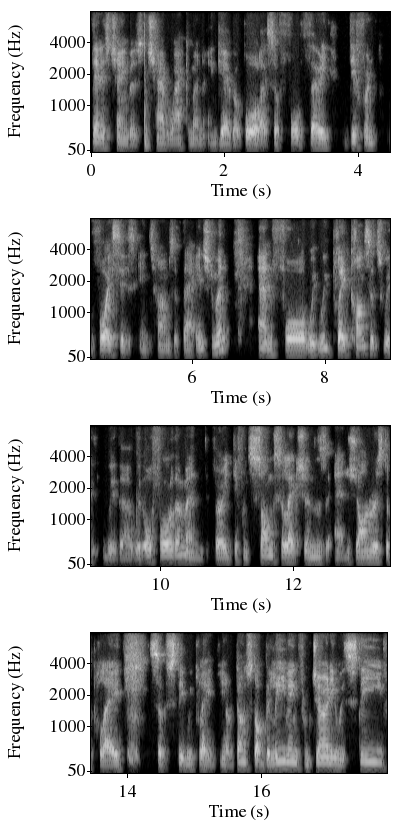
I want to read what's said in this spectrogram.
Dennis Chambers, Chad Wackerman, and Gergo Borlai. So four very different voices in terms of that instrument. And for we, we played concerts with with uh, with all four of them, and very different song selections and genres to play. So Steve, we played you know "Don't Stop Believing" from Journey with Steve.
